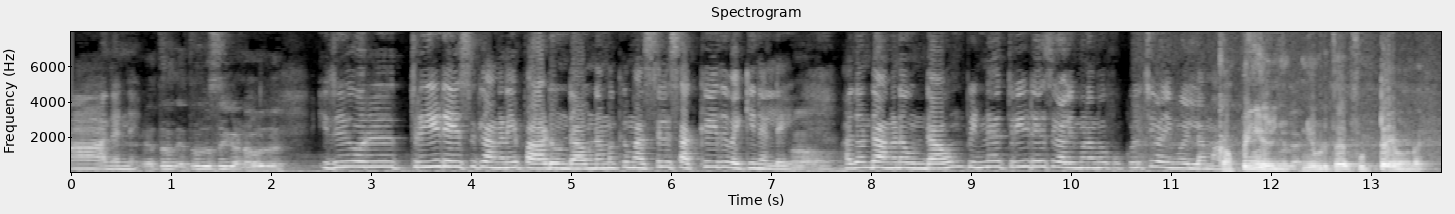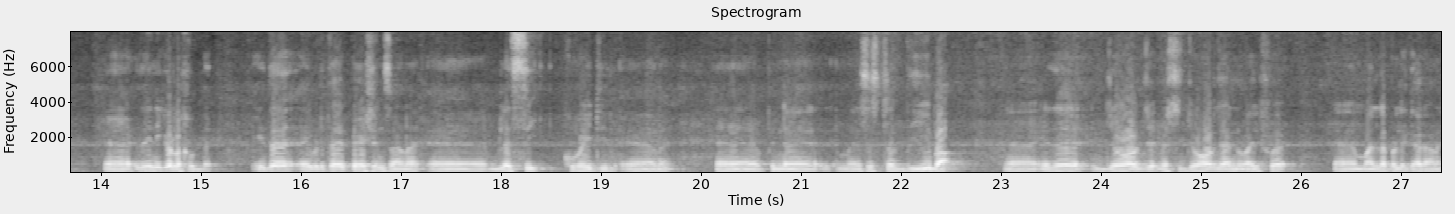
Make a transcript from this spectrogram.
ആ അതന്നെ. എത്ര എത്ര ദിവസത്തേക്ക് ഉണ്ടാവും ഇത്? ഇത് ഒരു ത്രീ ഡേയ്സ് അങ്ങനെ പാടുണ്ടാവും നമുക്ക് മസിൽ സക്ക് ചെയ്ത് വെക്കണല്ലേ അതുകൊണ്ട് അങ്ങനെ ഉണ്ടാവും. പിന്നെ ത്രീ ഡേയ്സ് കഴിയുമ്പോൾ നമ്മൾ കുളിച്ച് കഴിയുമ്പോൾ എല്ലാം കപ്പിങ് കഴിഞ്ഞു. ഇനി ഇവിടുത്തെ ഫുഡ് ടൈമാണ് ഇത് എനിക്കുള്ള ഫുഡ് ഇത് ഇവിടുത്തെ പേഷ്യൻസ് ആണ്. ബ്ലെസ്സി കുവൈറ്റിൽ ആണ്. പിന്നെ സിസ്റ്റർ ദീപ. ഇത് George mister George and wife. മല്ലപ്പള്ളിക്കാരാണ്.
